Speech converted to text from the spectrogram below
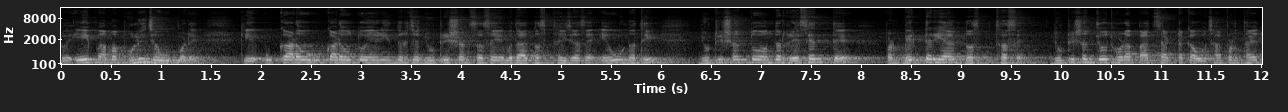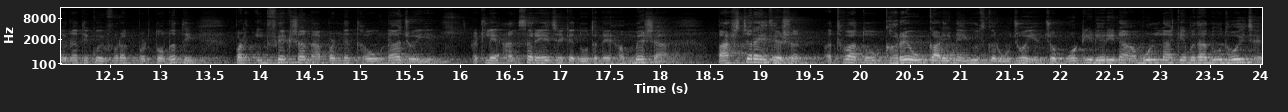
હવે એ આમાં ભૂલી જવું પડે કે ઉકાળો ઉકાળો તો એની અંદર જે ન્યુટ્રિશન્સ હશે એ બધા નષ્ટ થઈ જશે એવું નથી. ન્યુટ્રિશન તો અંદર રહેશે જ તે પણ બેક્ટેરિયા નષ્ટ થશે. ન્યુટ્રિશન જો થોડા પાંચ સાત ટકા ઓછા પણ થાય તો એનાથી કોઈ ફરક પડતો નથી, પણ ઇન્ફેક્શન આપણને થવું ના જોઈએ. એટલે આન્સર એ છે કે દૂધને હંમેશા પાશ્ચરાઇઝેશન અથવા તો ઘરે ઉકાળીને યુઝ કરવું જોઈએ. જો મોટી ડેરીના અમૂલના કે બધા દૂધ હોય છે,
